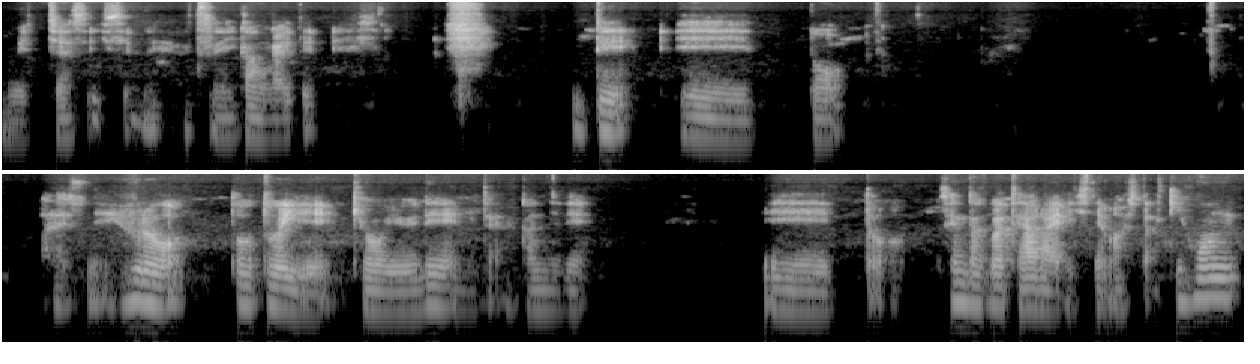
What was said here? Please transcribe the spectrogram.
めっちゃ安いですよね。普通に考えて。で、えーっと、あれですね、風呂とトイレ共有で、みたいな感じで、えーっと、洗濯は手洗いしてました。基本、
